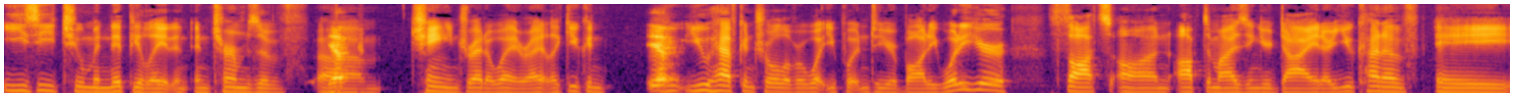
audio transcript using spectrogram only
easy to manipulate in, in terms of um, yep. change right away, right? Like you can Yep. You, you have control over what you put into your body. What are your thoughts on optimizing your diet? Are you kind of a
